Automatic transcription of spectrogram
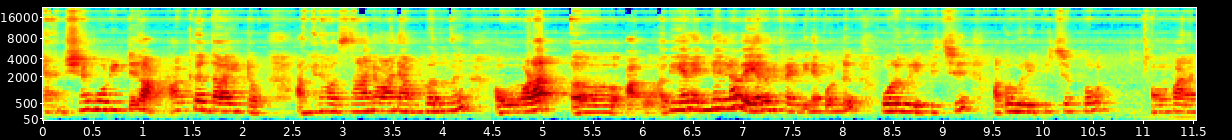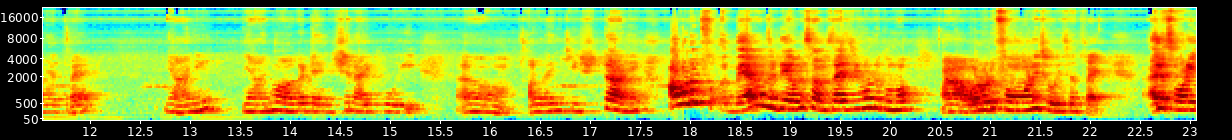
ടെൻഷൻ കൂടിയിട്ട് ആൾക്ക് ഇതായിട്ടോ. അങ്ങനെ അവസാനം ആ നമ്പറിൽ നിന്ന് ഓളെ വേറെ എന്റെ അല്ല വേറൊരു ഫ്രണ്ടിനെ കൊണ്ട് ഓൾ വിളിപ്പിച്ച്. അപ്പോൾ വിളിപ്പിച്ചപ്പോൾ ഓൻ പറഞ്ഞത്രേ ഞാൻ ഞാനും ആകെ ടെൻഷനായി പോയി. അവളെനിക്ക് അവളെ ഇഷ്ടമാണ് അവൾ വേറെ ഒന്നുണ്ട് അവൾ സംസാരിച്ചുകൊണ്ടിരിക്കുമ്പോൾ അവളോട് ഫോണ് ചോദിച്ചത്രേ. അല്ല സോറി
